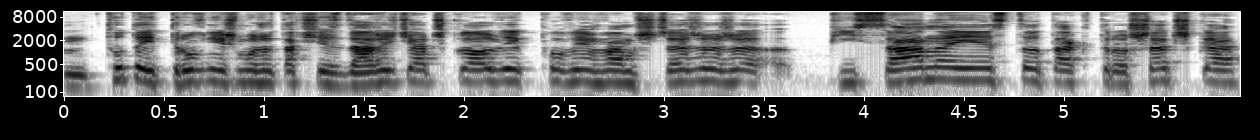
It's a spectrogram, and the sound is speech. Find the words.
Mm, tutaj również może tak się zdarzyć, aczkolwiek powiem Wam szczerze, że pisane jest to tak troszeczkę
